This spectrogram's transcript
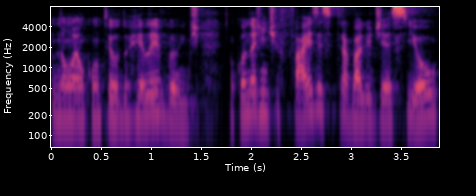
não é um conteúdo relevante. Então, quando a gente faz esse trabalho de SEO,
